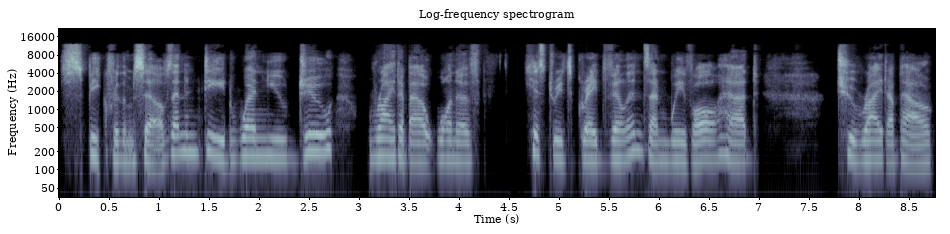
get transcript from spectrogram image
speak for themselves. And indeed, when you do write about one of history's great villains, and we've all had to write about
